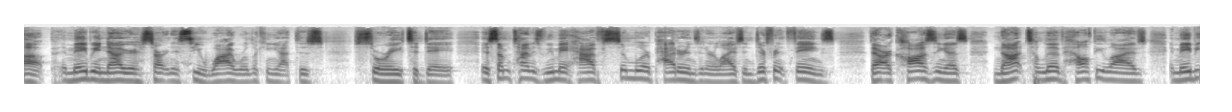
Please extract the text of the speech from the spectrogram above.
up. And maybe now you're starting to see why we're looking at this story today. Is sometimes we may have similar patterns in our lives and different things that are causing us not to live healthy lives and maybe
